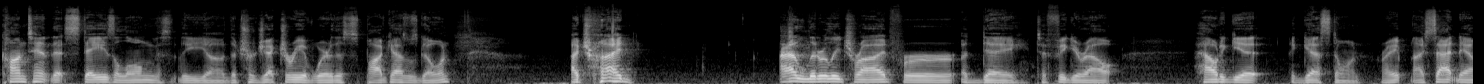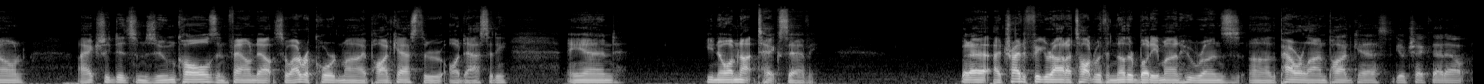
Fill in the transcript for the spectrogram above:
content that stays along this, the uh, the trajectory of where this podcast was going. I tried. I literally tried for a day to figure out how to get a guest on. Right, I sat down. I actually did some Zoom calls and found out. So I record my podcast through Audacity, and you know I'm not tech savvy but I, I, tried to figure out. I talked with another buddy of mine who runs uh, the Powerline podcast. Go check that out.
